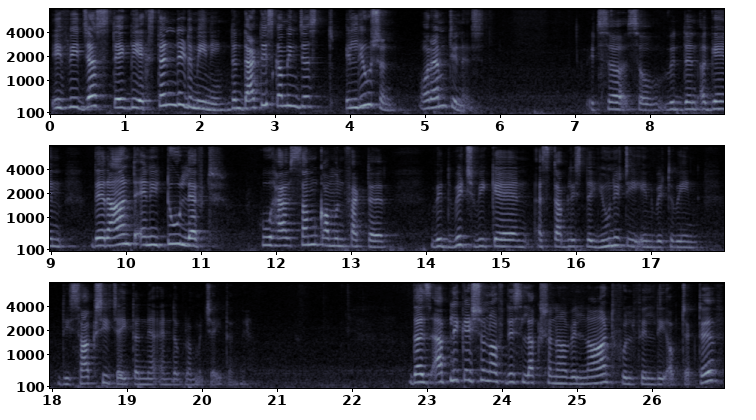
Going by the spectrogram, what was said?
if we just take the extended meaning, then that is coming just illusion or emptiness. It's uh, so with then again there aren't any two left who have some common factor with which we can establish the unity in between the Sakshi Chaitanya and the Brahma Chaitanya. Thus, application of this Lakshana will not fulfill the objective.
